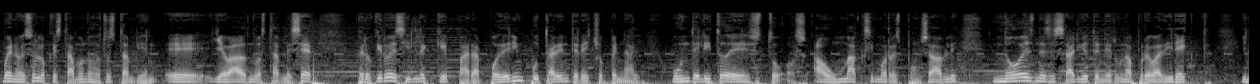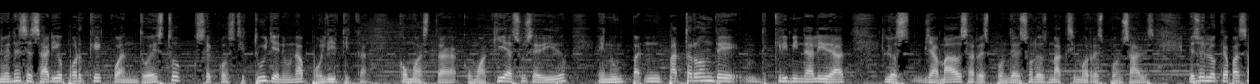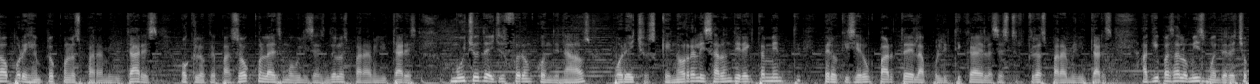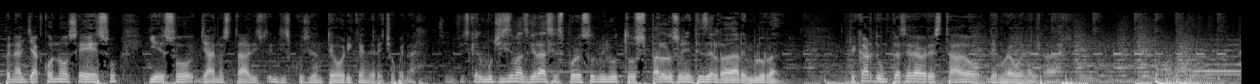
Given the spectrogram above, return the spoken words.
Bueno, eso es lo que estamos nosotros también eh, llevados a establecer. Pero quiero decirle que para poder imputar en derecho penal un delito de esto a un máximo responsable, no es necesario tener una prueba directa y no es necesario porque cuando esto se constituye en una política, como hasta como aquí ha sucedido, en un, patrón de, criminalidad, los llamados a responder son los máximos responsables. Eso es lo que ha pasado, por ejemplo, con los paramilitares o que lo que pasó con la desmovilización de los paramilitares. Muchos de ellos fueron condenados por hechos que no realizaron directamente, pero que hicieron parte de la política de las estructuras paramilitares. Aquí pasa lo mismo, el derecho penal ya conoce eso y eso ya no está en discusión teórica en derecho penal muchísimas gracias por estos minutos para los oyentes del radar en Blue Radio. Ricardo, un placer haber estado de nuevo en el radar.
